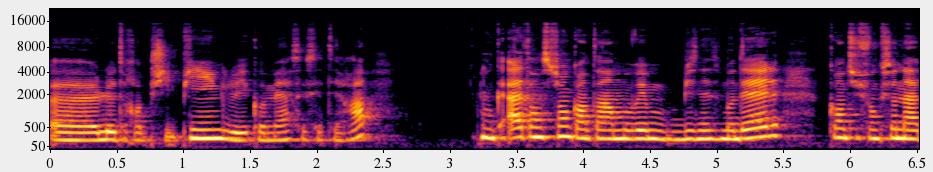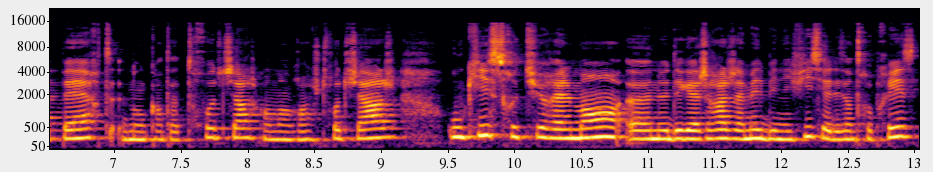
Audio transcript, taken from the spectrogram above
euh, le dropshipping, le e-commerce, etc. Donc attention quand tu as un mauvais business model, quand tu fonctionnes à perte, donc quand tu trop de charges, quand on engrange trop de charges, ou qui structurellement euh, ne dégagera jamais de bénéfices. Il y a des entreprises,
